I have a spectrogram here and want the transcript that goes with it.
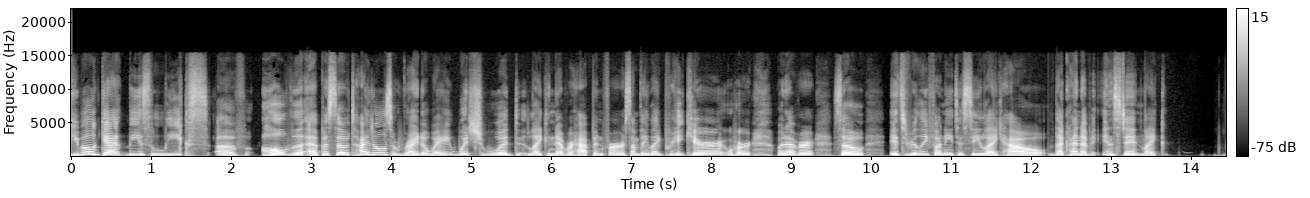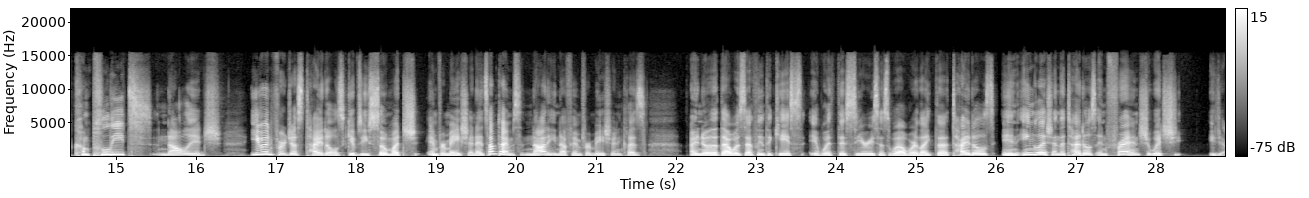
people get these leaks of all the episode titles right away, which would like never happen for something like Precure or whatever. So it's really funny to see like how that kind of instant, like complete knowledge, even for just titles, gives you so much information and sometimes not enough information because. I know that that was definitely the case eh, with this series as well, where like the titles in English and the titles in French, which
